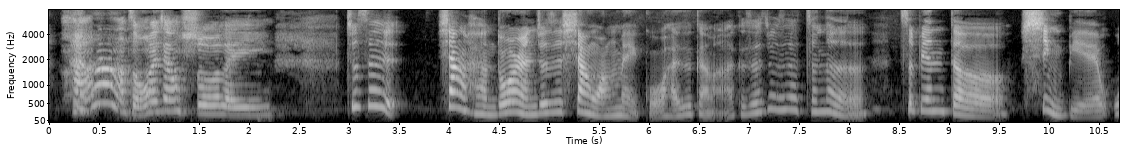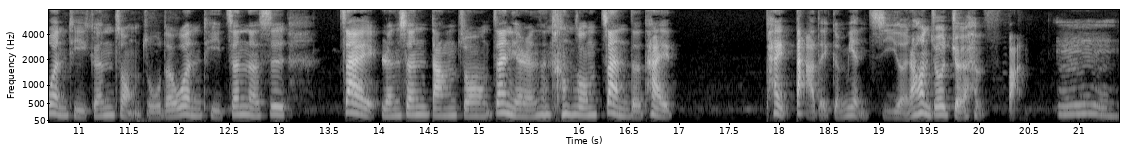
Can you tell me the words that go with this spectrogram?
啊？怎么会这样说嘞？就是像很多人就是向往美国还是干嘛？可是就是真的这边的性别问题跟种族的问题，真的是。在人生当中，在你的人生当中占的太太大的一个面积了，然后你就会觉得很烦，嗯，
